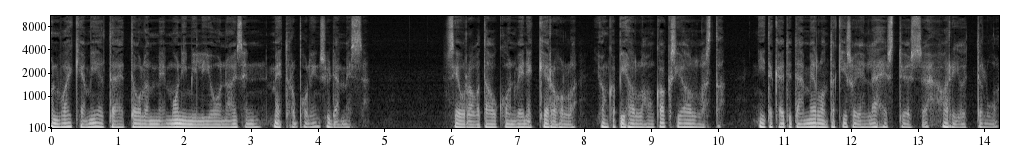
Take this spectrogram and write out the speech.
On vaikea mieltää, että olemme monimilioonaisen metropolin sydämessä. Seuraava tauko on vene kerholla, jonka pihalla on kaksi allasta – Niitä käytetään melontakisojen lähestyessä harjoitteluun.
